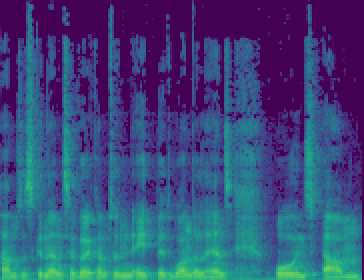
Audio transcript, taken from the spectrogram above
haben sie es genannt, so Welcome to the 8-Bit Wonderland. Und ähm,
